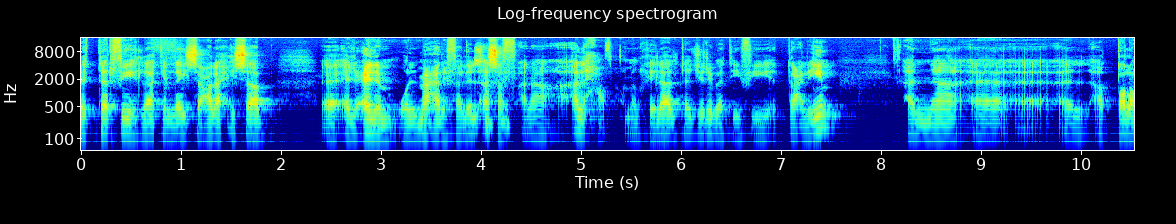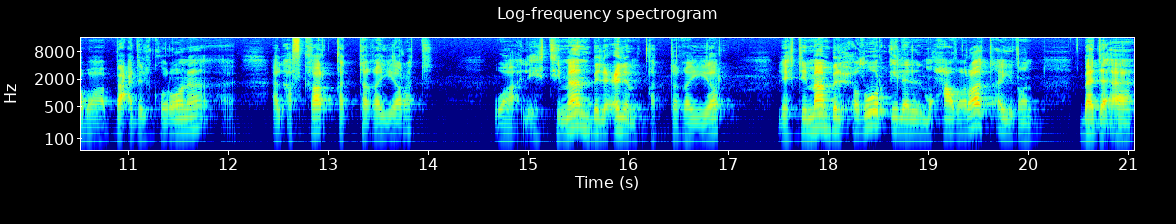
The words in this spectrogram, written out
للترفيه لكن ليس على حساب العلم والمعرفة. للأسف أنا ألحظ من خلال تجربتي في التعليم أن آه، آه، الطلبة بعد الكورونا آه، الأفكار قد تغيرت والاهتمام بالعلم قد تغير الاهتمام بالحضور إلى المحاضرات أيضا بدأ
